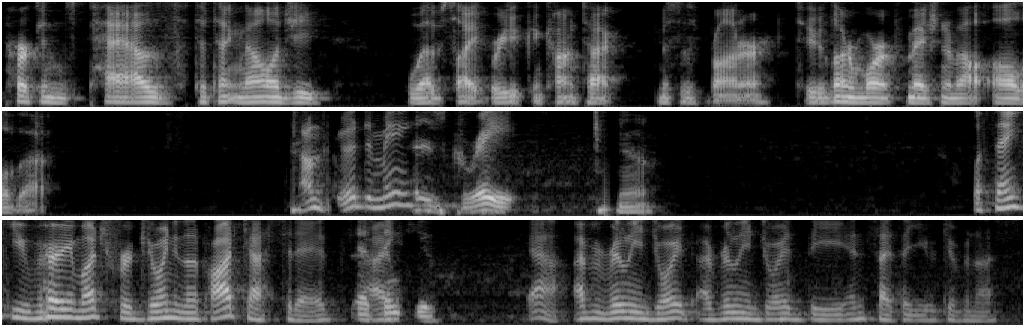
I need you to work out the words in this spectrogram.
Perkins Paths to Technology website where you can contact Mrs. Brauner to learn more information about all of that. Sounds good to me. That is great. Yeah. Well, thank you very much for joining the podcast today. It's, Yeah, I- thank you. yeah, I've really enjoyed. I've really enjoyed the insight that you've given us.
